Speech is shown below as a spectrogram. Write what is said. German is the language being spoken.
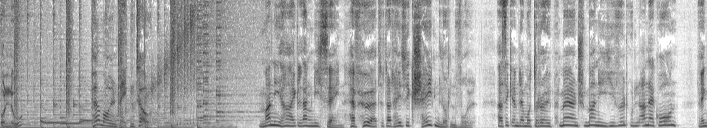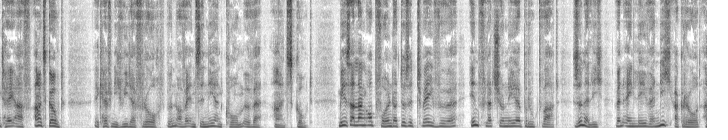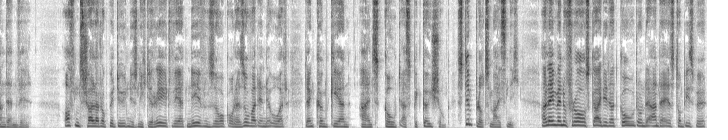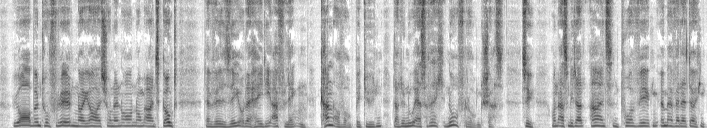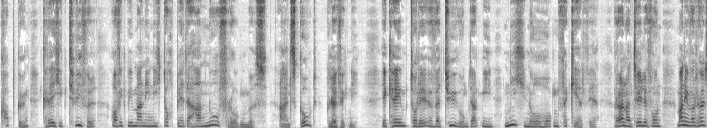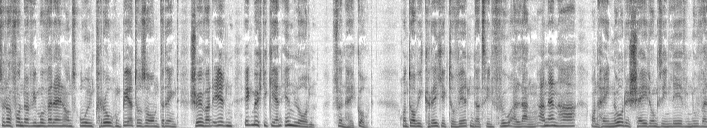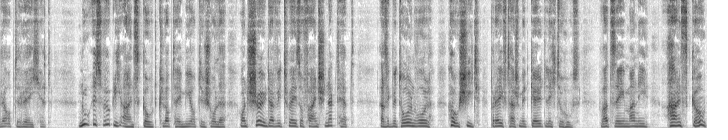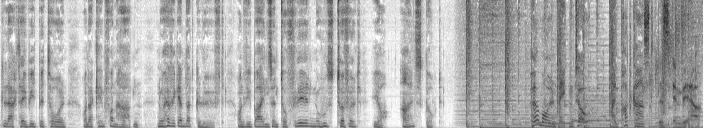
Und nu? Hör mollen beten Toe. Manni ha ich lang nicht sehen, hef hört, dat he sich schäden lutten wohl. Als ich em der Mut dröb, Mensch, Manni, je würd uden ander goen, winkt he af, eins gut. Ich hef nicht wieder frucht, bin aber inszenieren kom über eins gut. Mir is allang opfallen, dat diese zwei Wör inflationär brugt ward, sünderlich, wenn ein Lever nicht akkurat andern will. Oftens schall er bedüden, is nicht die Red wert, Nevensorg oder so wat in der Ort, dann kümmt gern eins gut als Begeuschung. Stimmt bloß meist nicht. Allein wenn du frohst, gei dir dat gut und der andere ist zum Beispiel, ja, bin zufrieden, na ja, ist schon in Ordnung, eins gut, dann will sie oder he die ablenken, kann aber auch bedüden, da du nur erst recht no fragen schass. Sie, und als mir dat eins ein paar Wegen immer wieder durch den Kopf ging, krieg ich Zweifel, ob ich wie Manni nicht doch bitte han no fragen muss. Eins gut, glöf ich nie. Ich käm zu der Überzeugung, dat min nicht no hocken verkehrt wär. Ran an Telefon, Manni, wat hältst du davon, dat wir mo wieder in uns hohlen Krochen Berto so umdringt? Schön wat Erden, ich möchte gern inladen. Fün hey gut. Und dobi krieg ich zu werden, dat sin Fru allang anen ha und hey nur de Schädung sin Leben nu wieder ob de Reich het. Nu is wirklich eins gut, kloppt he mir ob die Scholle, und schön, dass wir zwei so fein schnackt hebt. Als ich betonen wohl, oh shit, Brieftasch mit Geld licht zu Hus. Wat seh Manni, eins gut, lacht he wie betonen, und er käm von Harten. Nu hab ich em dat gelöft, und wir beiden sind zufrieden, nu Hus tüffelt, ja, eins gut. Hör mollen beten Toe. Ein Podcast des MDR.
